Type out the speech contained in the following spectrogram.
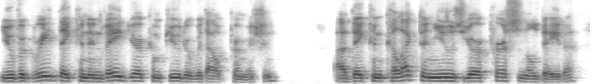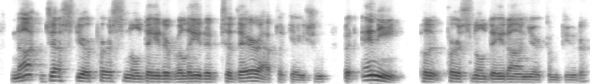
You've agreed they can invade your computer without permission. Uh, they can collect and use your personal data, not just your personal data related to their application, but any personal data on your computer.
